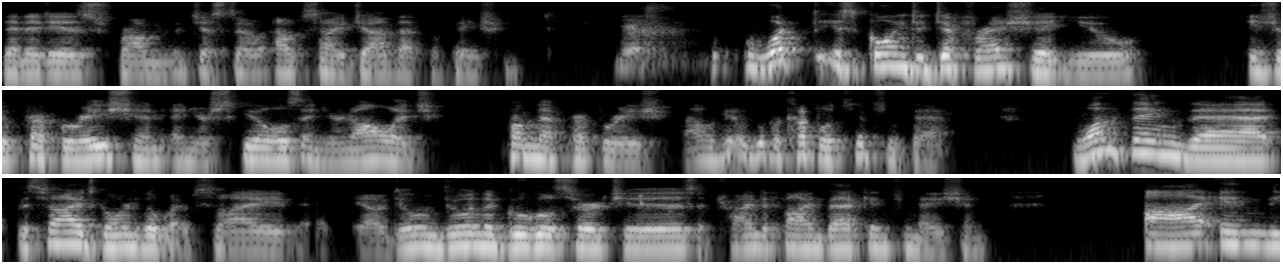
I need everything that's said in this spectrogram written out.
than it is from just an outside job application. Yes. What is going to differentiate you is your preparation and your skills and your knowledge from that preparation. I'll give, I'll give a couple of tips with that one thing that besides going to the website, you know, doing doing the Google searches and trying to find back information, uh, in the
